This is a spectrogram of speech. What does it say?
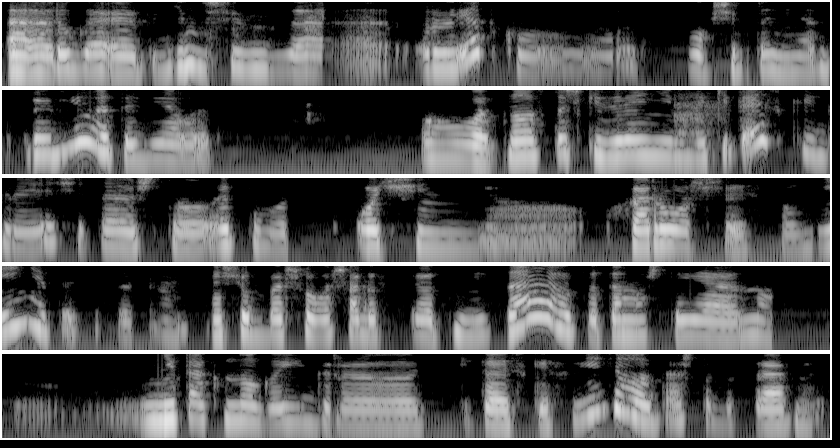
э, ругают Геншин за рулетку. Вот. В общем-то, они, наверное, справедливо это делают. Вот. Но с точки зрения именно китайской игры, я считаю, что это вот очень э, хорошее исполнение. То есть это, ну, насчет большого шага вперед не знаю, потому что я ну, не так много игр э, китайских видела, да, чтобы сравнивать.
